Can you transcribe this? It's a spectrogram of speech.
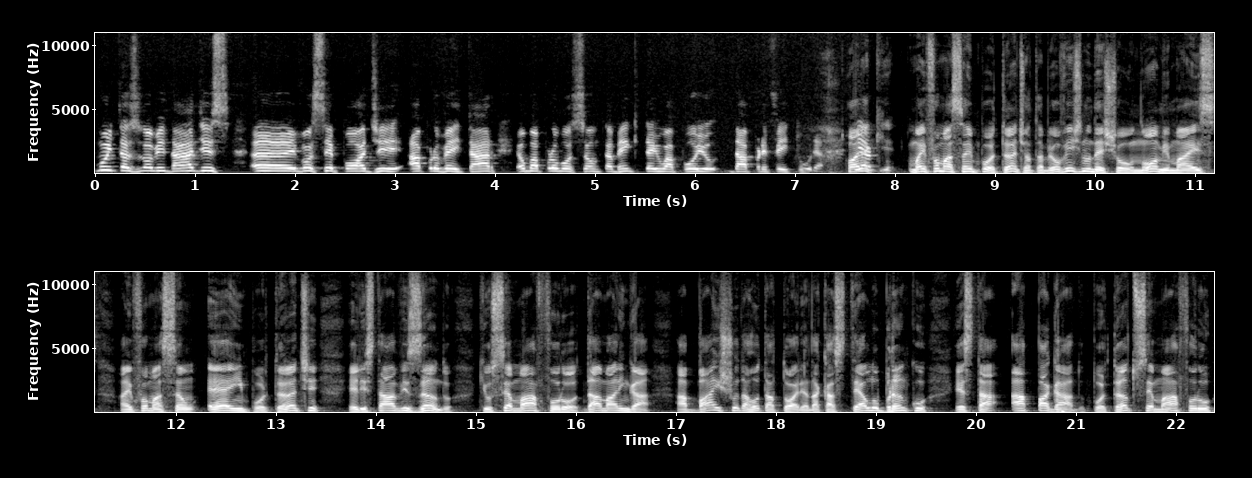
muitas novidades uh, e você pode aproveitar. É uma promoção também que tem o apoio da Prefeitura. Olha, aqui, uma informação importante, também. O ouvinte não deixou o nome, mas a informação é importante. Ele está avisando que o semáforo da Maringá, abaixo da rotatória da Castelo Branco, está apagado. Portanto, semáforo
